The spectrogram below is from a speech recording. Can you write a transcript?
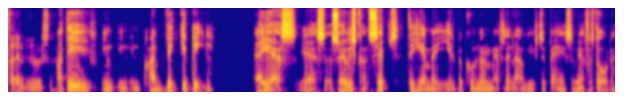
for den ydelse. Og det er en, en, en ret vigtig del af jeres, jeres servicekoncept, det her med at hjælpe kunderne med at få den afgift tilbage, som jeg forstår det.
